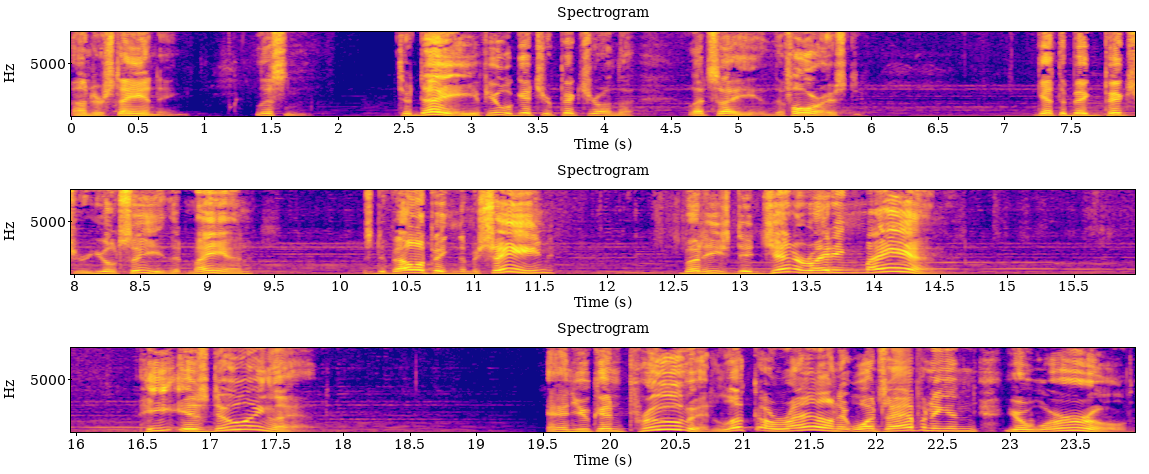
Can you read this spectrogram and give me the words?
understanding. Listen, today, if you will get your picture on the, let's say, the forest, get the big picture, you'll see that man is developing the machine, but he's degenerating man. He is doing that. And you can prove it. Look around at what's happening in your world.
